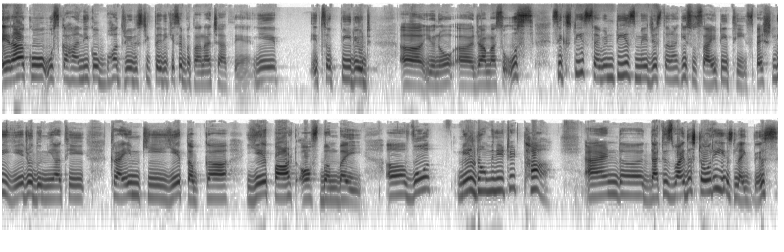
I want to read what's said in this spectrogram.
एरा को उस कहानी को बहुत रियलिस्टिक तरीके से बताना चाहते हैं। ये it's a period you know drama so उस सिक्सटीज सेवेंटीज में जिस तरह की सोसाइटी थी स्पेशली ये जो दुनिया थी क्राइम की, ये तबका, ये पार्ट ऑफ़ बम्बई वो मेल डोमिनेटेड था. And that is why the story is like this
